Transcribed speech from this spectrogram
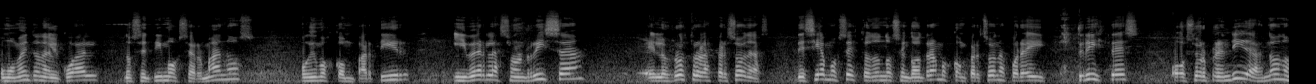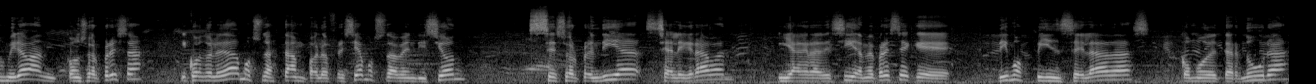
un momento en el cual nos sentimos hermanos, pudimos compartir y ver la sonrisa en los rostros de las personas. Decíamos esto, no nos encontramos con personas por ahí tristes o sorprendidas, ¿no? Nos miraban con sorpresa y cuando le dábamos una estampa, le ofrecíamos una bendición, se sorprendía, se alegraban y agradecían. Me parece que dimos pinceladas como de ternura,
